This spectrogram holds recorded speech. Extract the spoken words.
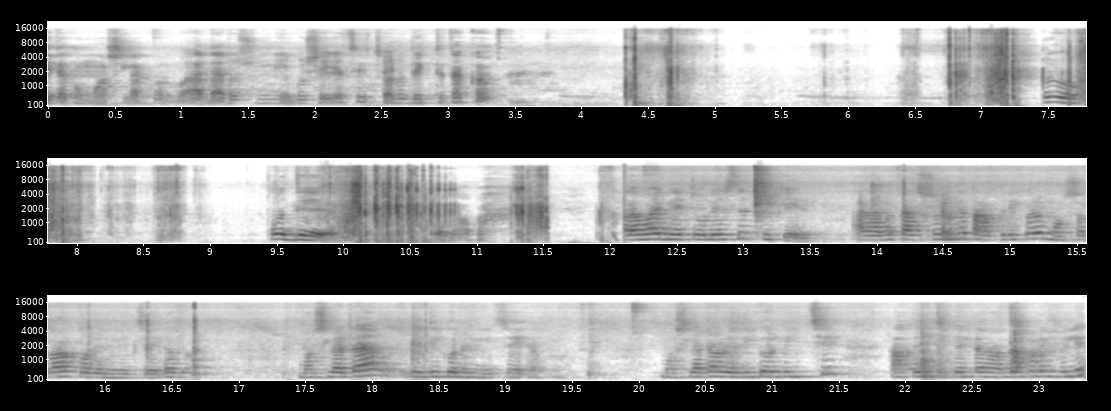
এই দেখো মশলা করব, আদা, রসুন নিয়ে বসে গেছি। চলো দেখতে থাকো। ও ও বাবা। নিয়ে চলে চিকেন আর আমি তার সঙ্গে তাড়াতাড়ি করে মশলাও করে নিয়েছি মশলাটা রেডি করে মশলাটাও রেডি করে দিচ্ছি। তাড়াতাড়ি চিকেনটা রান্না করে ফেলে।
